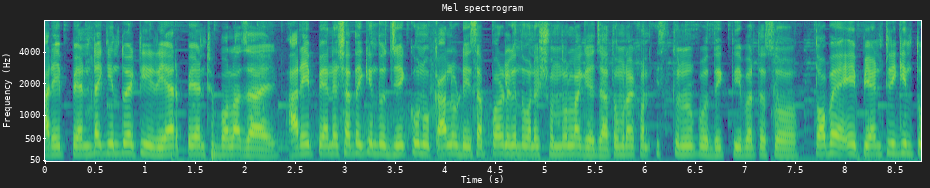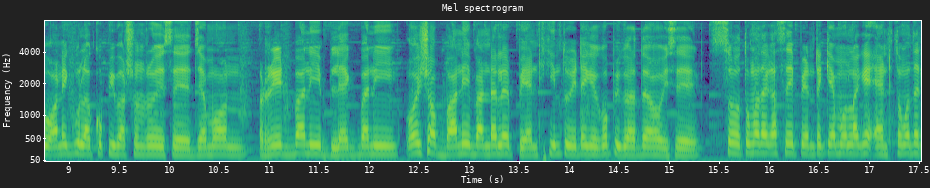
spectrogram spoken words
আর এই প্যান্টটা কিন্তু একটি রেয়ার প্যান্ট বলা যায়। আর এই প্যান্টের সাথে কিন্তু যে কোনো কালো ডিসাপ পরলে কিন্তু অনেক সুন্দর লাগে, যা তোমরা এখন স্ক্রিনের উপর দেখতেই পারতেছো। তবে এই প্যান্টটির কিন্তু অনেকগুলো কপি ভার্সন রয়েছে, যেমন রেড বানি ব্ল্যাক বানি ওই সব বানি বান্ডালের প্যান্ট কিন্তু এটাকে কপি করে দেওয়া হয়েছে। সো তোমাদের কাছে এই প্যান্টটা কেমন লাগে এন্ড তোমাদের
